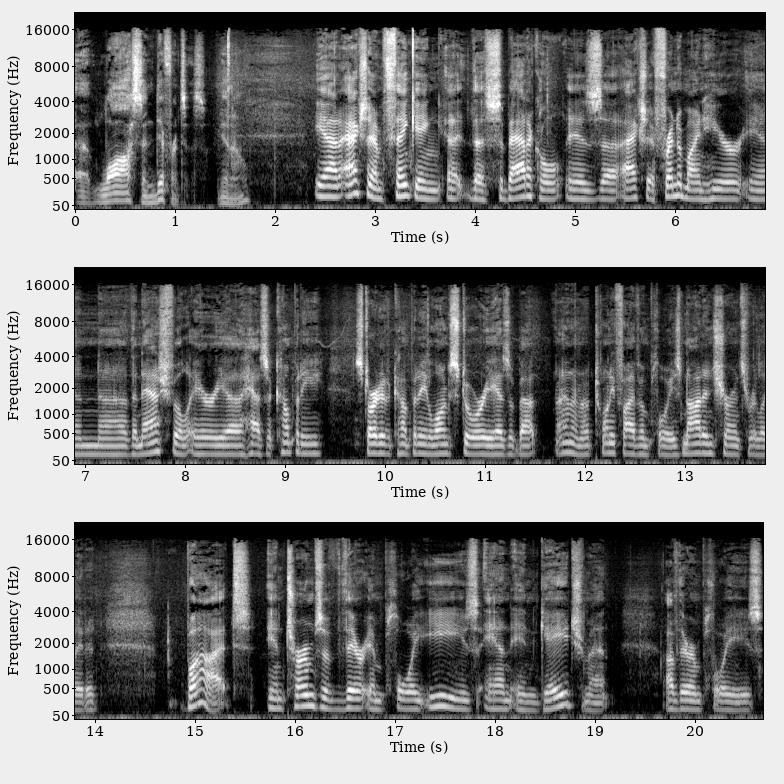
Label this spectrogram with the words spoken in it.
uh, loss and differences, you know? Yeah, and actually, I'm thinking uh, the sabbatical is uh, actually a friend of mine here in uh, the Nashville area has a company, started a company. Long story, has about I don't know 25 employees, not insurance related, but in terms of their employees and engagement of their employees,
